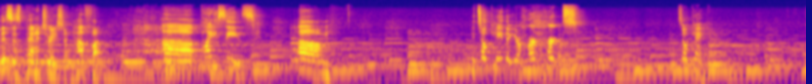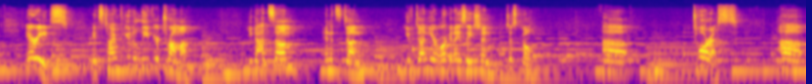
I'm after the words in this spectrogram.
This is penetration. Have fun. Uh, Pisces, um, it's okay that your heart hurts. It's okay. Aries, it's time for you to leave your trauma. You got some, and it's done. You've done your organization, just go. Uh, Taurus, uh,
